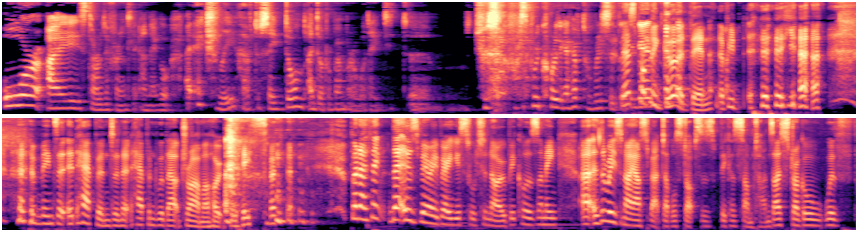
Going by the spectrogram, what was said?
Or I start differently and I go. I actually have to say, don't I don't remember what I did. Uh, choose for the recording. I have to reset. That's probably good then. If you, yeah, it means that it happened and it happened without drama, hopefully. So. But I think that is very, very useful to know because I mean, uh, the reason I asked about double stops is because sometimes I struggle with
